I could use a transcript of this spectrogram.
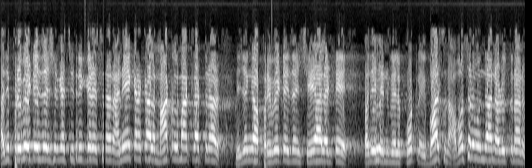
అది ప్రైవేటైజేషన్గా చిత్రీకరిస్తున్నారు. అనేక రకాల మాటలు మాట్లాడుతున్నారు. నిజంగా ప్రైవేటైజేషన్ చేయాలంటే పదిహేను వేల కోట్లు ఇవ్వాల్సిన అవసరం ఉందా అని అడుగుతున్నాను.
